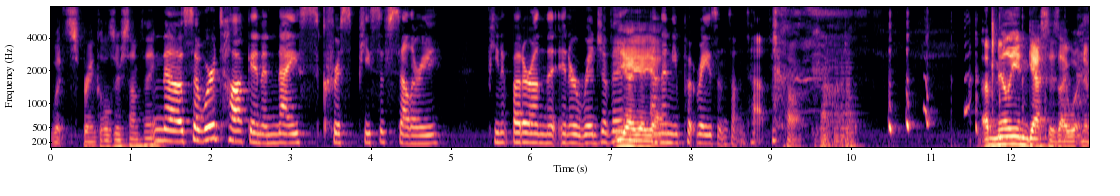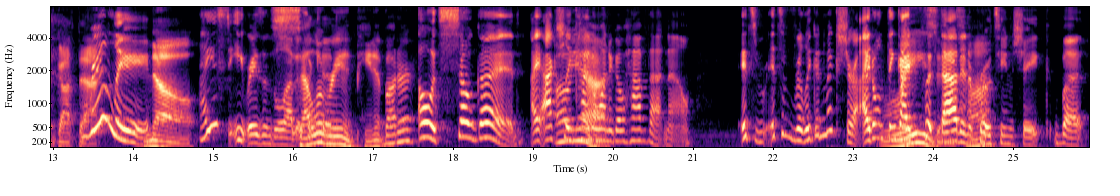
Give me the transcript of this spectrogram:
with sprinkles or something? No, so we're talking a nice crisp piece of celery, peanut butter on the inner ridge of it. Yeah, yeah, yeah. And then you put raisins on top. Oh, God. A million guesses I wouldn't have got that. really? No. I used to eat raisins a lot as a Celery kid. and peanut butter? Oh, it's so good. I actually oh, kind of want to go have that now. It's it's a really good mixture. I don't think I'd put that in a protein shake, but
